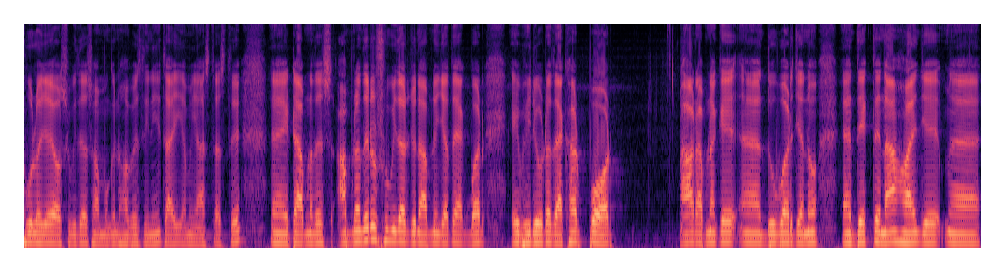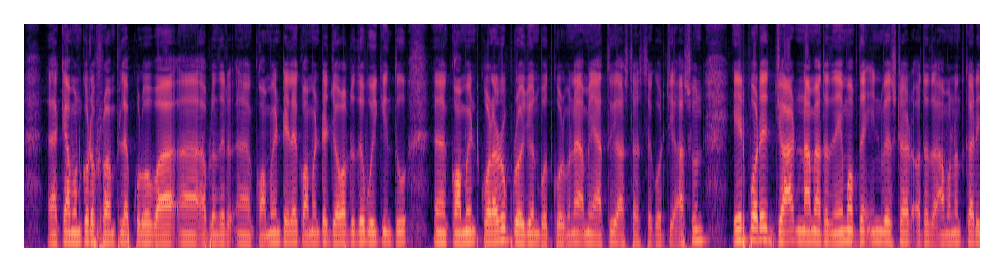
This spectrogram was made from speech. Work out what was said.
ভুল হয়ে যায়, অসুবিধার সম্মুখীন হবে তিনি, তাই আমি আস্তে আস্তে এটা আপনাদের, আপনাদেরও সুবিধার জন্য আপনি যাতে একবার এই ভিডিওটা দেখার পর আর আপনাকে দুবার যেন দেখতে না হয় যে কেমন করে ফর্ম ফিল আপ করব বা আপনাদের কমেন্ট এলে কমেন্টের জবাব তো দেবই, কিন্তু কমেন্ট করারও প্রয়োজন বোধ করবে না। আমি এতই আস্তে আস্তে করছি। আসুন, এরপরে যার নামে, অর্থাৎ নেম অফ দ্য ইনভেস্টার অর্থাৎ আমানতকারী,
